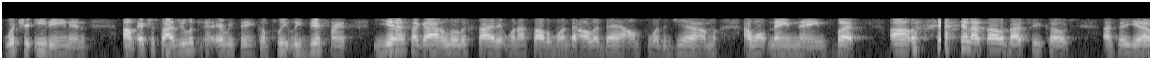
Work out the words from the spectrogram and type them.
what you're eating and um exercise, you're looking at everything completely different. Yes, I got a little excited when I saw the one dollar down for the gym. I won't name names, but um and I thought about you, Coach. I said, yeah,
